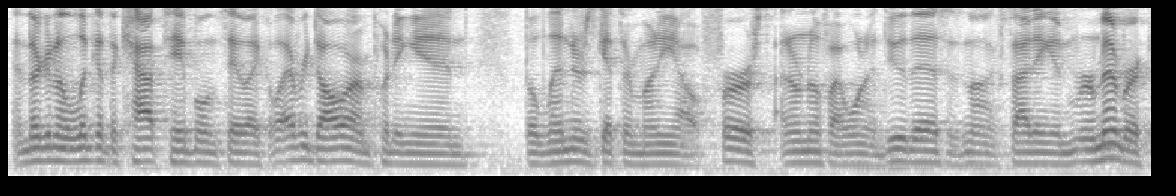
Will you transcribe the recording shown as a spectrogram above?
and they're going to look at the cap table and say like well every dollar i'm putting in the lenders get their money out first. I don't know if i want to do this. It's not exciting. And remember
